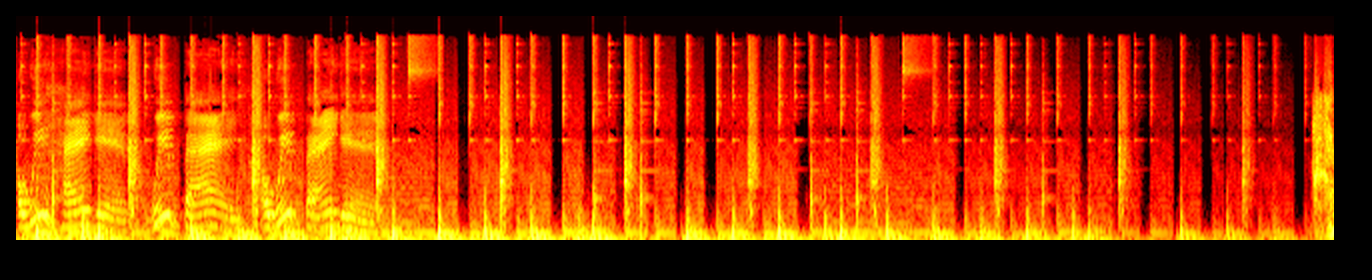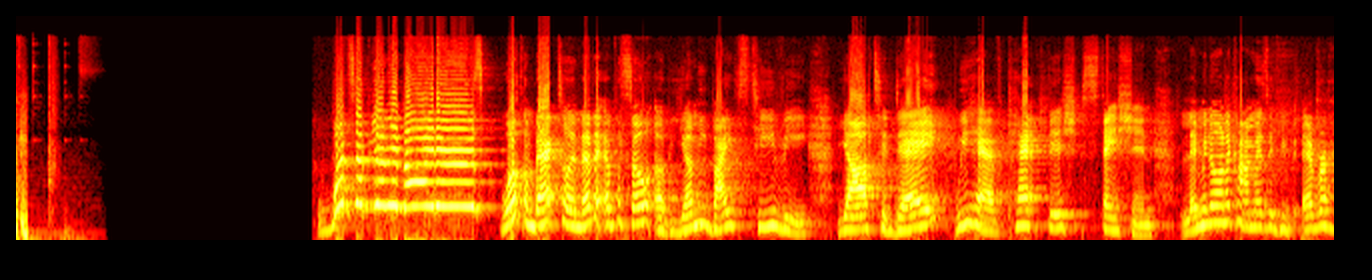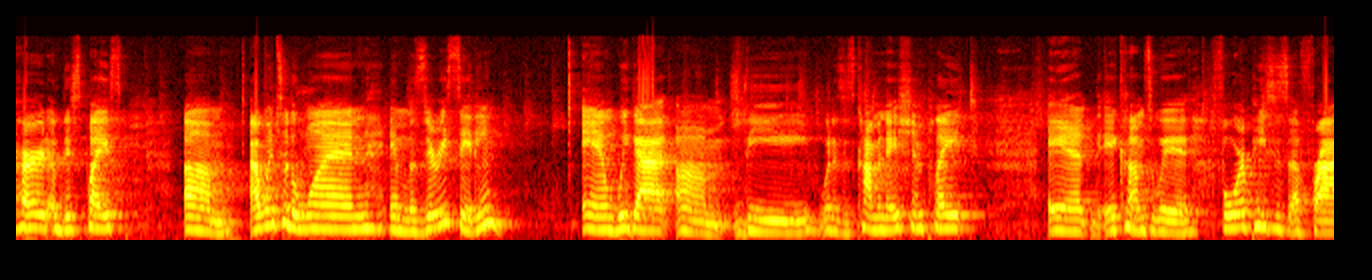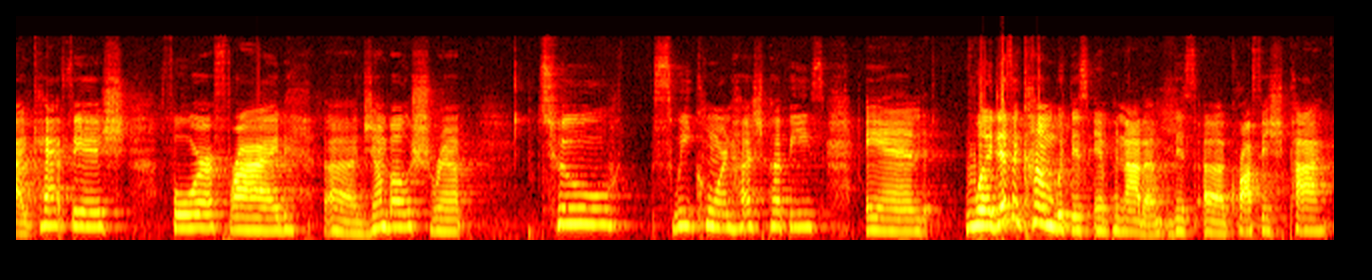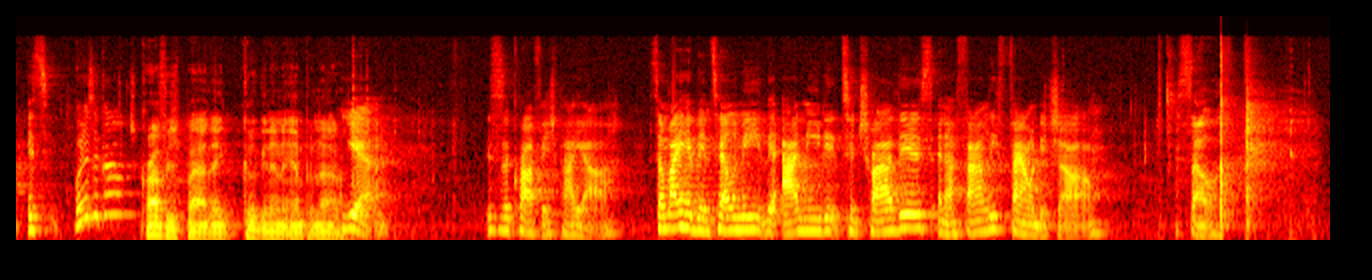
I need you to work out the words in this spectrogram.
Oh, we hanging, we bang, oh, we banging. What's up, Yummy Biters? Welcome back to another episode of Yummy Bites TV. Y'all, today we have Catfish Station. Let me know in the comments if you've ever heard of this place. Um, I went to the one in Missouri City and we got um, the, what is this, combination plate. And it comes with four pieces of fried catfish, four fried uh, jumbo shrimp, two sweet corn hush puppies and well it doesn't come with this empanada this uh crawfish pie it's what is it called Crawfish pie, they cook it in the empanada. yeah this is a crawfish pie y'all. Somebody had been telling me that i needed to try this and i finally found it y'all. So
